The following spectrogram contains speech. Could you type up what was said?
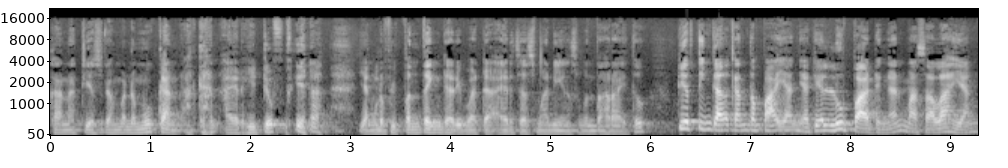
karena dia sudah menemukan akan air hidup ya, yang lebih penting daripada air jasmani yang sementara itu, dia tinggalkan tempayannya, dia lupa dengan masalah yang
